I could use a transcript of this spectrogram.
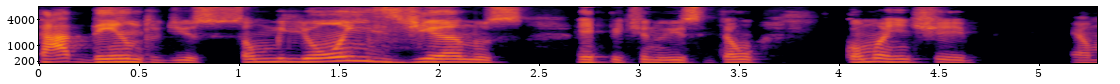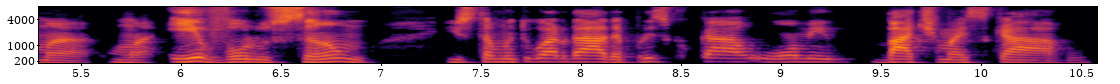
tá dentro disso. São milhões de anos repetindo isso. Então, como a gente é uma, uma evolução, isso está muito guardado. É por isso que o, carro, o homem bate mais carro,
